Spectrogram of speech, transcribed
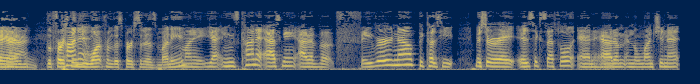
and Yeah. the first thing Kinda- you want from this person is money. money. Yeah, and he's kind of asking out of a favor now because he, Mr. Ray, is successful, and Mm-hmm. Adam and the luncheonette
